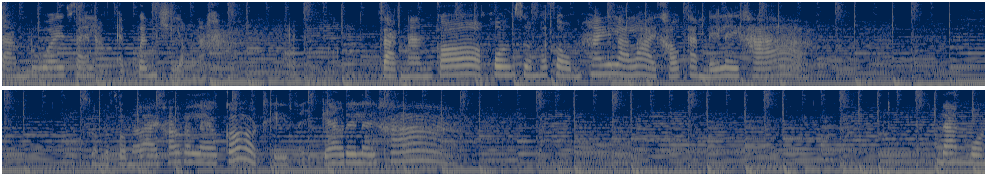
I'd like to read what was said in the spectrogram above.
ตามด้วยไซรัปแอปเปิลเขียวนะคะ จากนั้นก็คนส่วนผสมให้ละลายเข้ากันได้เลยค่ะ วนผสมาลายเข้ากันแล้วก็เทใส่แก้วได้เลยค่ะ ด้านบน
